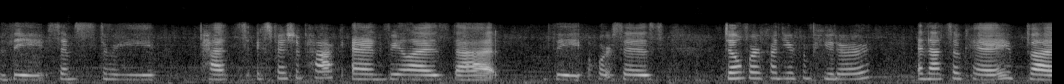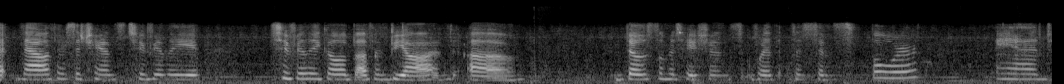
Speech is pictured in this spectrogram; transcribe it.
the Sims 3 Pets expansion pack and realized that the horses don't work on your computer and that's okay. But now there's a chance to really, to really go above and beyond um, those limitations with The Sims 4. And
